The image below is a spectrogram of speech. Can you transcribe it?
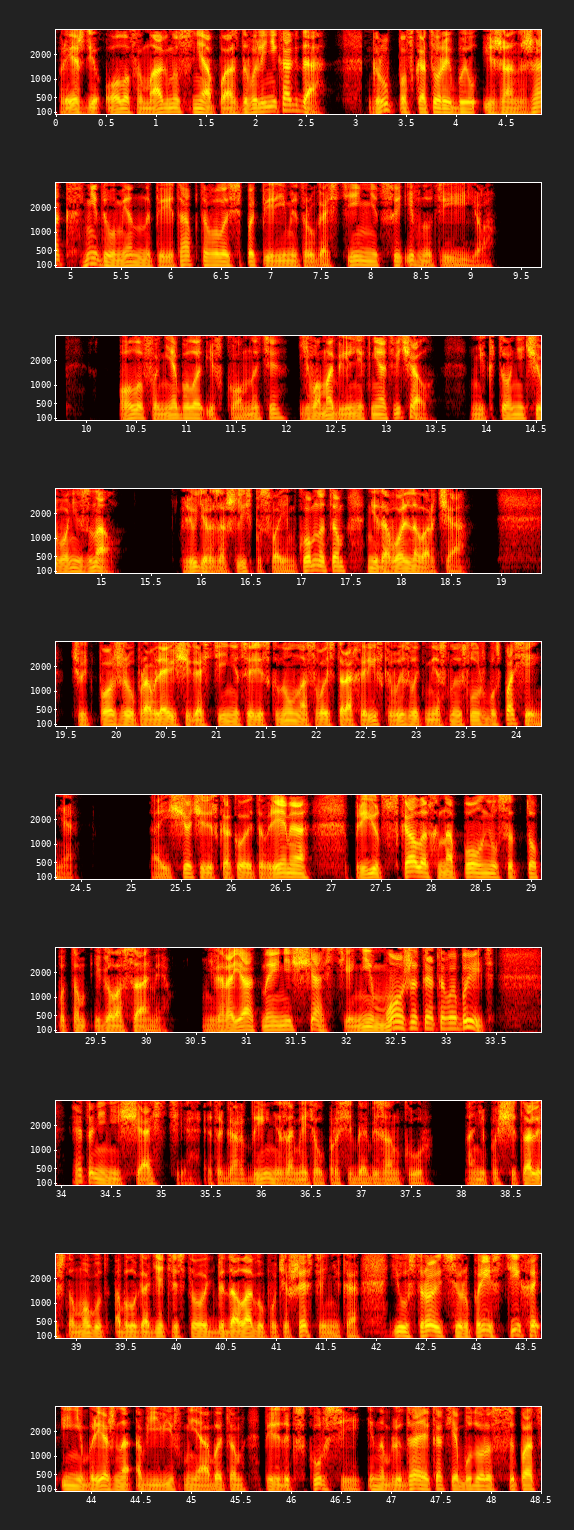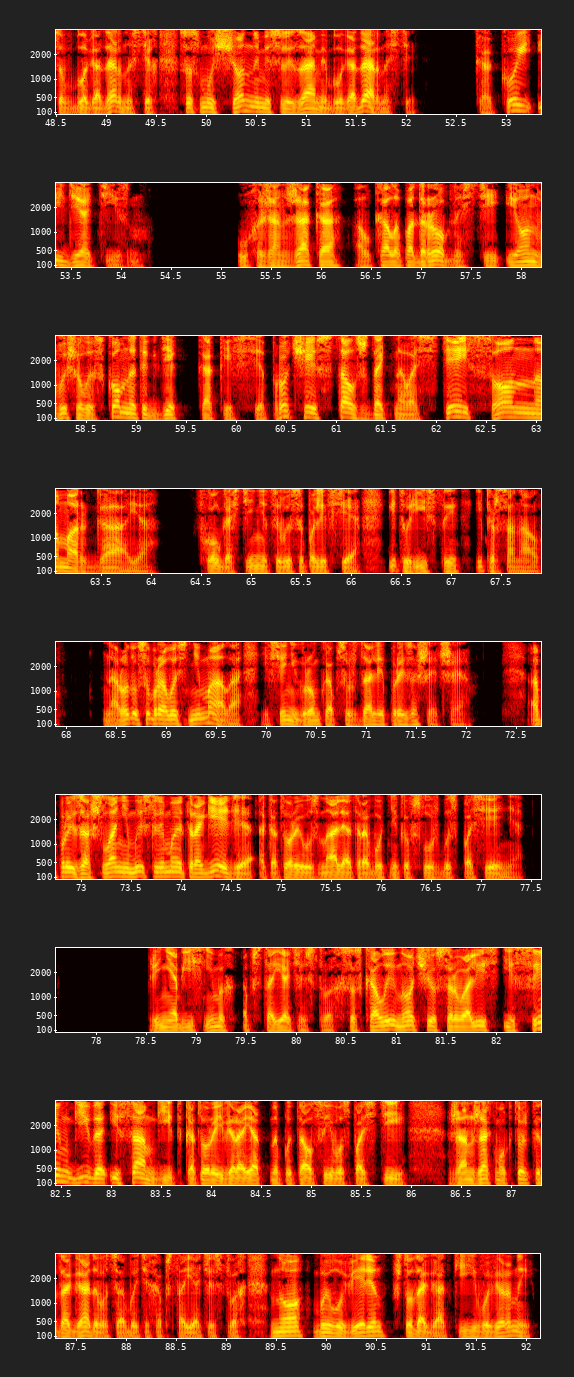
Прежде Олаф и Магнус не опаздывали никогда. Группа, в которой был и Жан-Жак, недоуменно перетаптывалась по периметру гостиницы и внутри ее. Олафа не было и в комнате, его мобильник не отвечал. Никто ничего не знал. Люди разошлись по своим комнатам, недовольно ворча. Чуть позже управляющий гостиницей рискнул на свой страх и риск вызвать местную службу спасения. А еще через какое-то время приют в скалах наполнился топотом и голосами. Невероятное несчастье! Не может этого быть! Это не несчастье, это гордыня, заметил про себя Безанкур. Они посчитали, что могут облагодетельствовать бедолагу-путешественника и устроить сюрприз, тихо и небрежно объявив мне об этом перед экскурсией и наблюдая, как я буду рассыпаться в благодарностях со смущенными слезами благодарности. Какой идиотизм! Ухо Жан-Жака алкало подробностей, и он вышел из комнаты, где, как и все прочие, стал ждать новостей, сонно моргая. В холл гостиницы высыпали все, и туристы, и персонал. Народу собралось немало, и все негромко обсуждали произошедшее. А произошла немыслимая трагедия, о которой узнали от работников службы спасения. При необъяснимых обстоятельствах со скалы ночью сорвались и сын гида, и сам гид, который, вероятно, пытался его спасти. Жан-Жак мог только догадываться об этих обстоятельствах, но был уверен, что догадки его верны.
